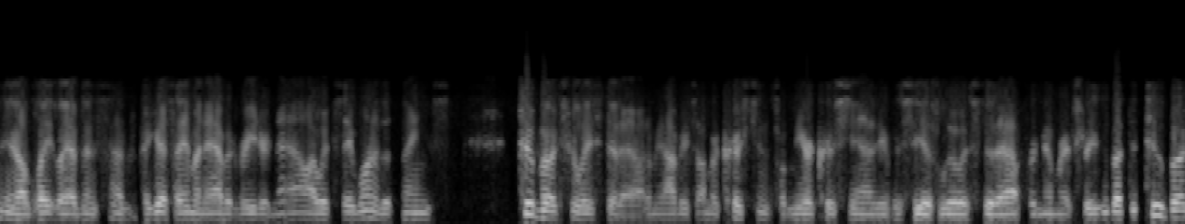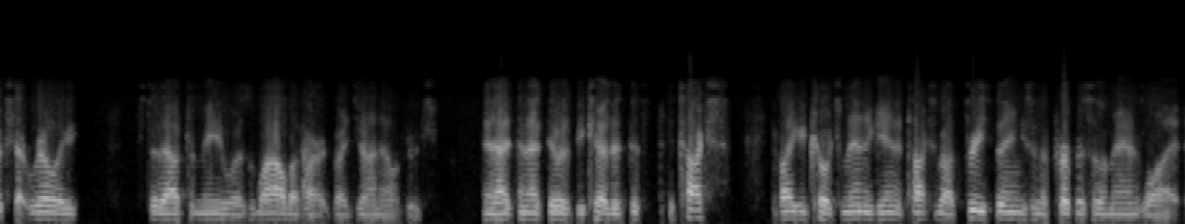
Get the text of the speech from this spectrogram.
you know lately I've been I guess I am an avid reader now. I would say one of the things two books really stood out. I mean, obviously I'm a Christian, so Mere Christianity for C.S. Lewis stood out for numerous reasons. But the two books that really stood out to me was Wild at Heart by John Eldredge, and I, and I, it was because it, it, it talks if I could coach men again, it talks about three things in the purpose of a man's life.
